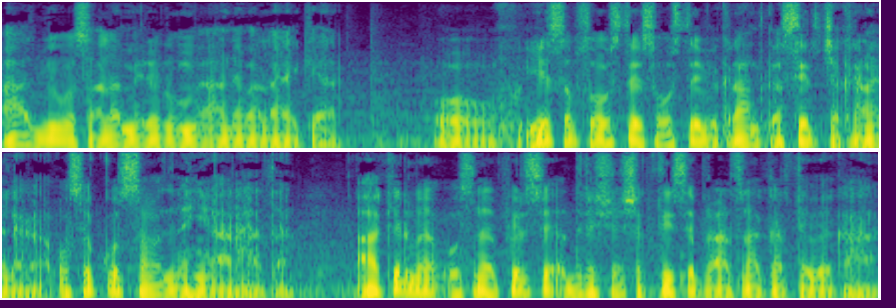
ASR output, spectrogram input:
आज भी वो साला मेरे रूम में आने वाला है क्या? ओह ये सब सोचते सोचते विक्रांत का सिर चकराने लगा। उसे कुछ समझ नहीं आ रहा था। आखिर में उसने फिर से अदृश्य शक्ति से प्रार्थना करते हुए कहा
